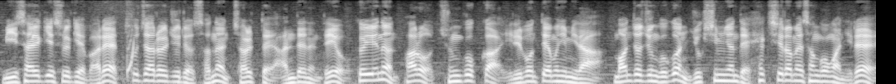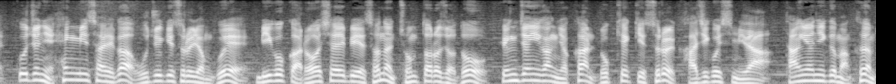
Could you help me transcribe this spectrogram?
미사일 기술 개발에 투자를 줄여서는 절대 안 되는데요. 그 이유는 바로 중국과 일본 때문입니다. 먼저 중국은 60년대 핵실험에 성공한 이래 꾸준히 핵미사일과 우주 기술을 연구해 미국과 러시아에 비해서는 좀 떨어져도 굉장히 강력한 로켓 기술을 가지고 있습니다. 당연히 그만큼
